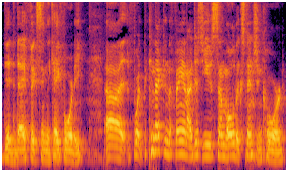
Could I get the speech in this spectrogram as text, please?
did today, fixing the K40. Uh, for the, connecting the fan, I just used some old extension cord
